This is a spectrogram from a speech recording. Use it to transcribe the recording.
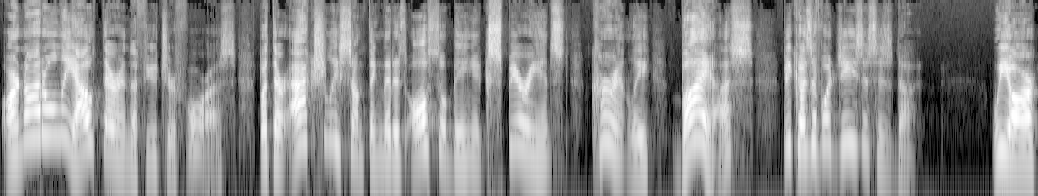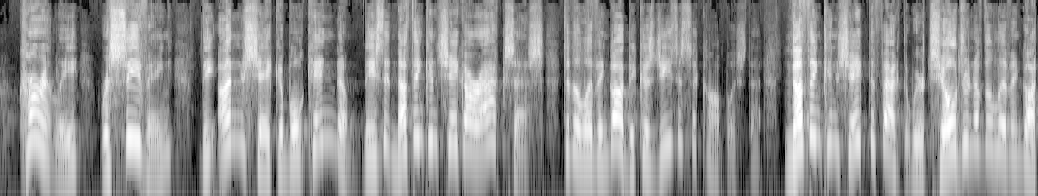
are not only out there in the future for us, but they're actually something that is also being experienced currently by us because of what Jesus has done. We are currently receiving the unshakable kingdom. He said nothing can shake our access to the living God because Jesus accomplished that. Nothing can shake the fact that we're children of the living God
